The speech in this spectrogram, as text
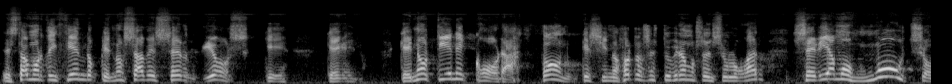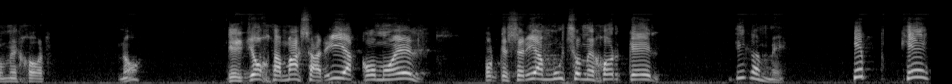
Estamos diciendo que no sabe ser Dios, que, que, que no tiene corazón, que si nosotros estuviéramos en su lugar seríamos mucho mejor, ¿no? Que yo jamás haría como Él, porque sería mucho mejor que Él. Díganme, ¿qué,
